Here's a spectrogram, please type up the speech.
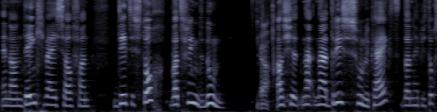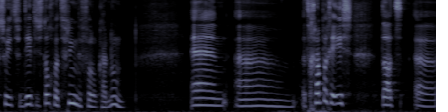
En dan denk je bij jezelf van... Dit is toch wat vrienden doen. Ja. Als je na, na drie seizoenen kijkt, dan heb je toch zoiets van... Dit is toch wat vrienden voor elkaar doen. En ehm, het grappige is dat eh,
